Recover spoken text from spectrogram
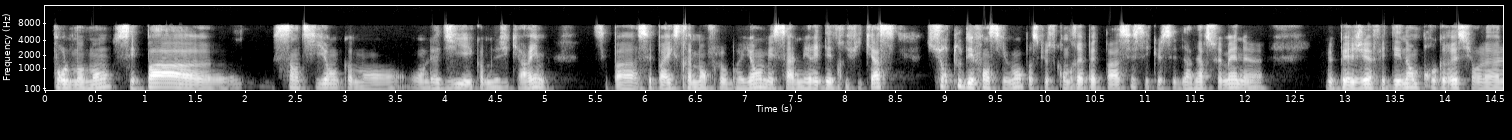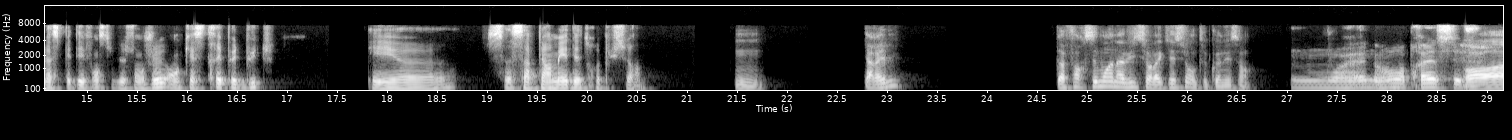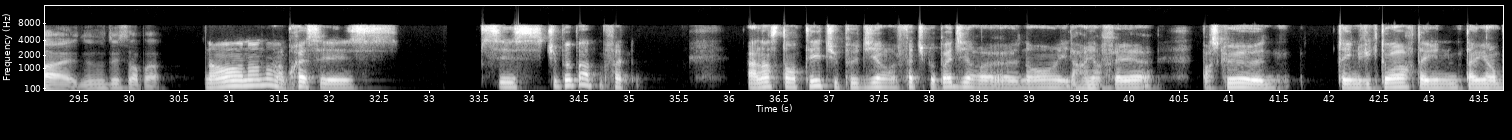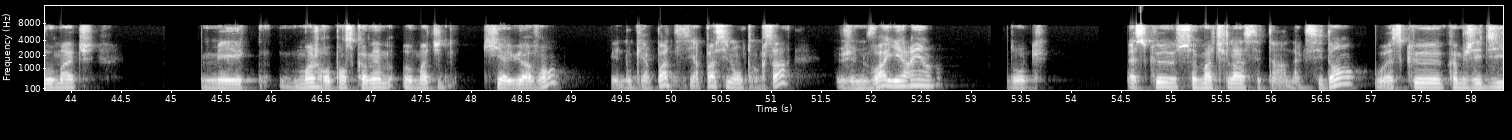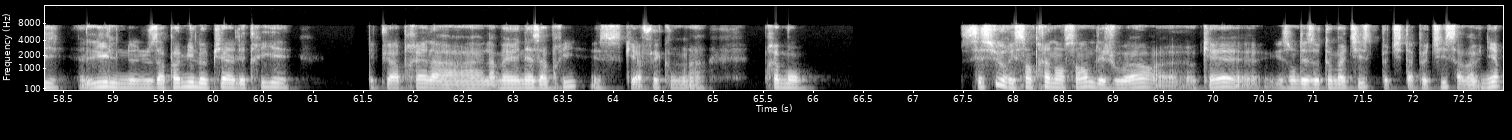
pour le moment. C'est pas euh, scintillant comme on, on l'a dit et comme le dit Karim. C'est pas c'est pas extrêmement flamboyant, mais ça a le mérite d'être efficace, surtout défensivement, parce que ce qu'on ne répète pas assez, c'est que ces dernières semaines, euh, le PSG a fait d'énormes progrès sur l'aspect défensif de son jeu, encaisse très peu de buts et euh, ça, ça, permet d'être plus serein. Hmm. Karim, tu as forcément un avis sur la question en te connaissant. Hmm, ouais, non, après c'est. Oh, ne nous déçois pas. Non, non, non, après c'est. c'est tu peux pas. En fait, à l'instant T, tu peux dire. En fait, tu peux pas dire euh, non, il a rien fait. Parce que tu as une victoire, tu as, eu un beau match. Mais moi, je repense quand même au match qu'il y a eu avant. Et donc, il n'y a, pas, a pas si longtemps que ça, je ne voyais rien. Donc, est-ce que ce match-là, c'était un accident? Ou est-ce que, comme j'ai dit, Lille ne nous a pas mis le pied à l'étrier? Et puis après, la, la mayonnaise a pris, et ce qui a fait qu'on a... Après, bon, c'est sûr, ils s'entraînent ensemble, les joueurs. Euh, ok, euh, ils ont des automatismes. Petit à petit, ça va venir.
